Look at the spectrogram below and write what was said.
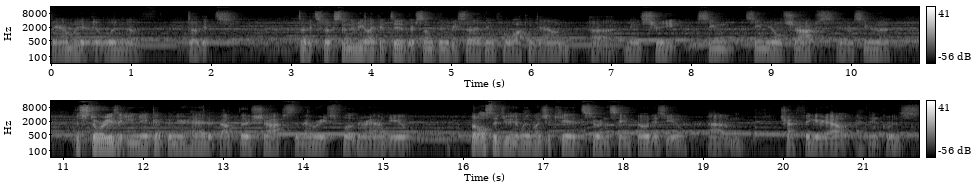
family, it, it wouldn't have dug its dug its hooks into me like it did. There's something to be said, I think, for walking down uh, Main Street, seeing seeing the old shops, you know, seeing the the stories that you make up in your head about those shops, the memories floating around you, but also doing it with a bunch of kids who are in the same boat as you, um, trying to figure it out. I think was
